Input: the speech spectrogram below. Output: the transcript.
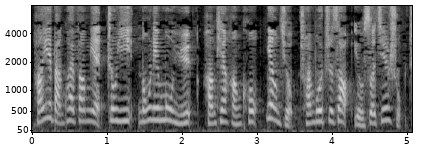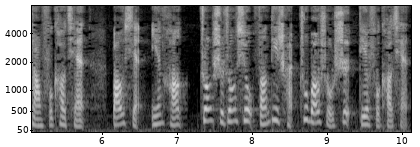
行业板块方面，周一农林牧渔、航天航空、酿酒、船舶制造、有色金属涨幅靠前，保险、银行、装饰装修、房地产、珠宝首饰跌幅靠前，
